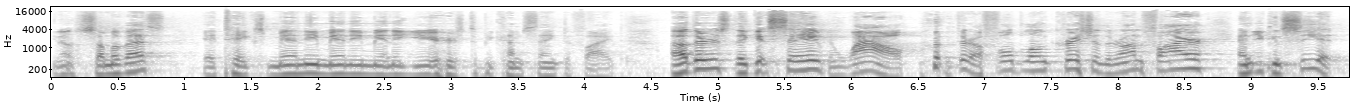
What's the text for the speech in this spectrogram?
You know, some of us, it takes many, many, many years to become sanctified. Others, they get saved and wow, they're a full blown Christian. They're on fire and you can see it.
